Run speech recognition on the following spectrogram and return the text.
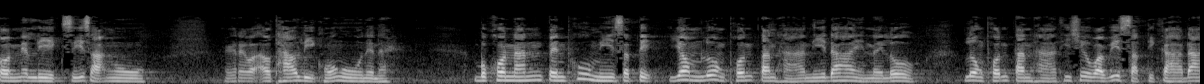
ตนเนี่ยหลีกศีรษะงูเรียกว่าเอาเท้าหลีกหัวงูเนี่ยนะ บุคคลนั้นเป็นผู้มีสติย่อมล่วงพ้นตันหานี้ได้ในโลก ล่วงพ้นตันหาที่ชื่อว่าวิสัติกาได้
